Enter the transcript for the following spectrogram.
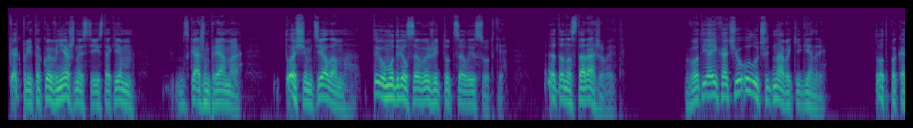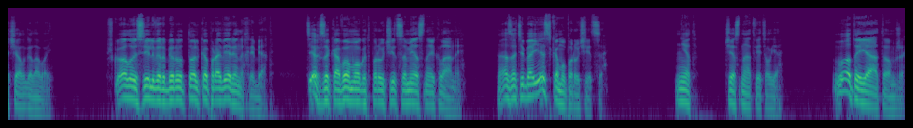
как при такой внешности и с таким, скажем прямо, тощим телом ты умудрился выжить тут целые сутки. Это настораживает. Вот я и хочу улучшить навыки Генри. Тот покачал головой. В школу Сильвер берут только проверенных ребят. Тех, за кого могут поручиться местные кланы. А за тебя есть кому поручиться? Нет, честно ответил я. Вот и я о том же.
